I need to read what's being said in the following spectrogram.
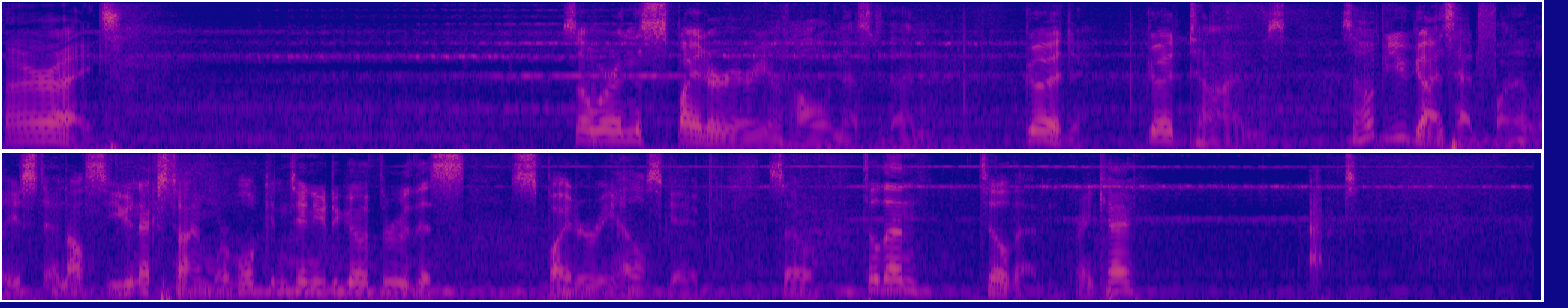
Alright. So we're in the spider area of Hallownest then. Good. Good times. So I hope you guys had fun at least, and I'll see you next time where we'll continue to go through this spidery hellscape. So, till then, till then. Rank K.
